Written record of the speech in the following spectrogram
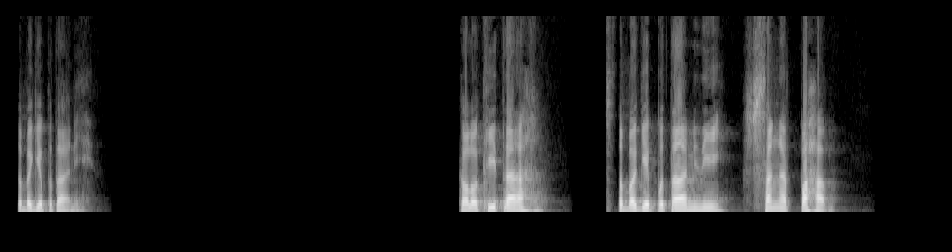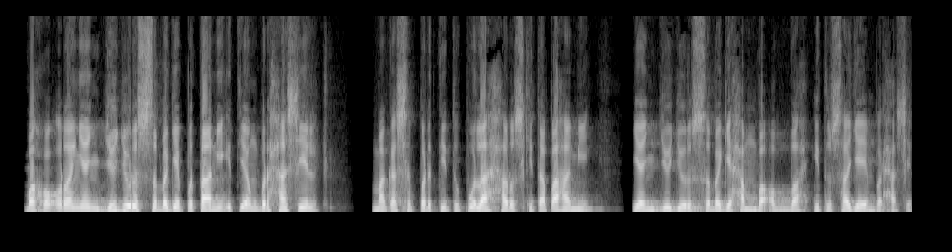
sebagai petani. Kalau kita sebagai petani sangat paham bahwa orang yang jujur sebagai petani itu yang berhasil, maka seperti itu pula harus kita pahami yang jujur sebagai hamba Allah itu saja yang berhasil.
